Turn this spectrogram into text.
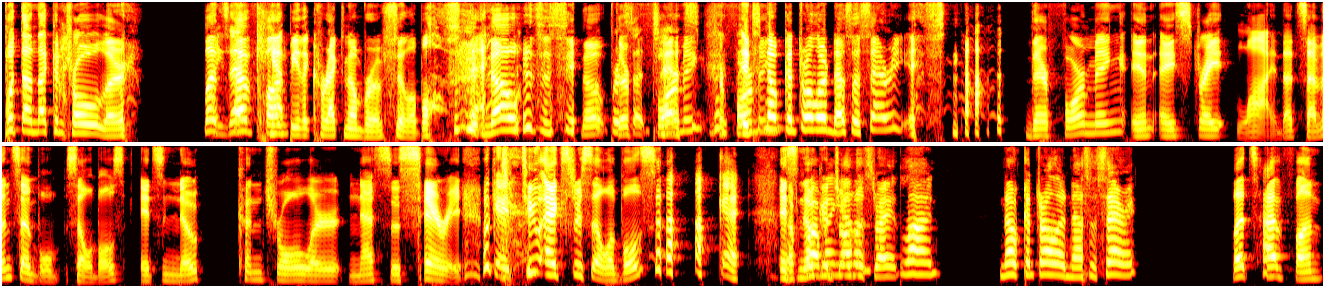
Put down that controller. Let's that have fun. can't be the correct number of syllables. no, it's a zero no, they're forming. chance. They're It's no controller necessary. It's not. They're forming in a straight line. That's seven symbol syllables. It's no controller necessary. Okay, two extra syllables. Okay. It's They're no forming on controller. a straight line. No controller necessary. Let's have fun.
